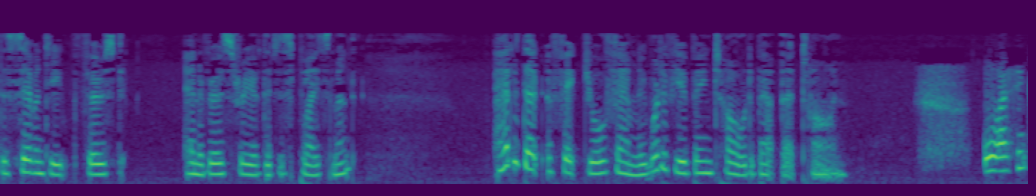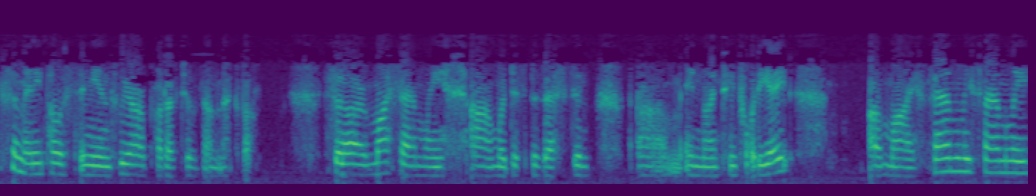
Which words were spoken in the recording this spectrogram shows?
the 71st anniversary of the displacement. How did that affect your family? What have you been told about that time? Well, I think for many Palestinians, we are a product of the Nakba. So my family um, were dispossessed in um, in 1948. Uh, my family's family,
